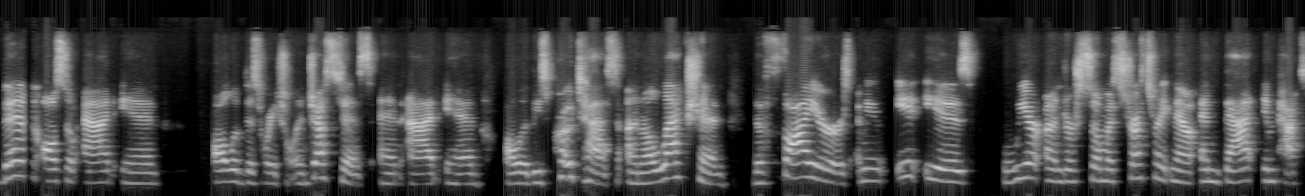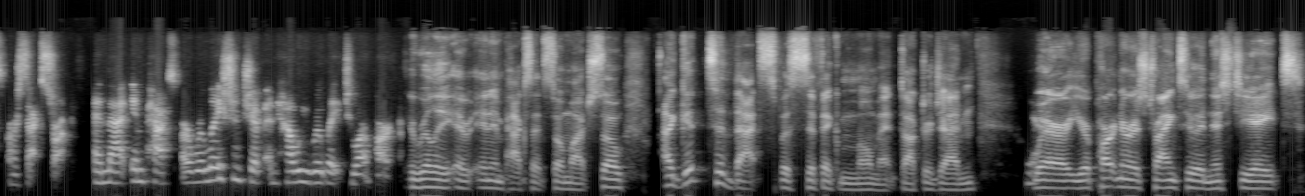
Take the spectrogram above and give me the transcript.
Then also add in all of this racial injustice and add in all of these protests, an election, the fires. I mean, it is, we are under so much stress right now, and that impacts our sex drive and that impacts our relationship and how we relate to our partner. It really it, it impacts it so much. So I get to that specific moment, Dr. Jenn, yeah. where your partner is trying to initiate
